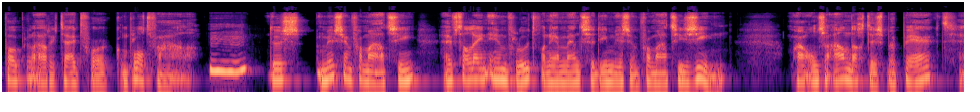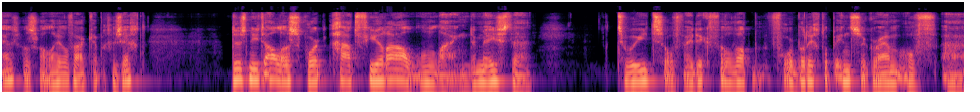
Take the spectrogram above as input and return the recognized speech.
populariteit voor complotverhalen. Mm -hmm. Dus misinformatie heeft alleen invloed wanneer mensen die misinformatie zien. Maar onze aandacht is beperkt, hè, zoals we al heel vaak hebben gezegd. Dus niet alles wordt, gaat viraal online. De meeste tweets of weet ik veel wat voor bericht op Instagram of uh,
